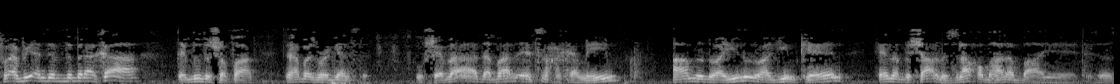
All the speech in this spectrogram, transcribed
For every end of the beracha, they blew the shofar. The rabbis were against it. Usheva davar esra hakamim. Amru lo ayinu noagim ken. ena b'shar mizrach o b'har This is,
